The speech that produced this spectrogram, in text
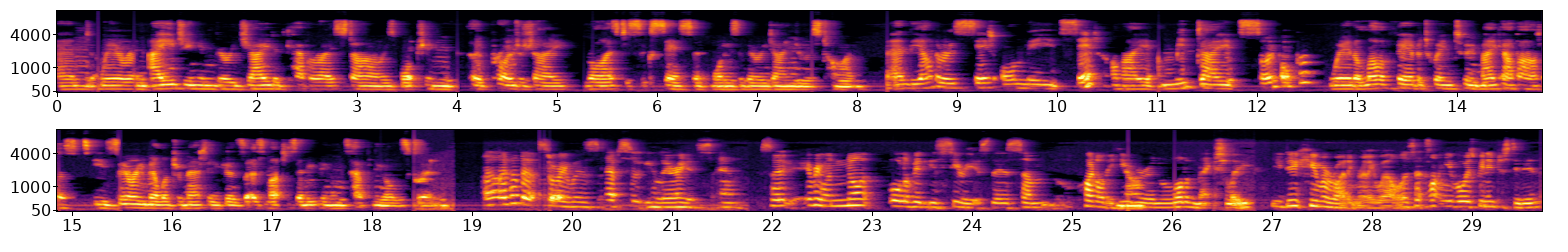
and where an aging and very jaded cabaret star is watching her protege rise to success at what is a very dangerous time. And the other is set on the set of a midday soap opera where the love affair between two makeup artists is very melodramatic as, as much as anything that's happening on screen. I thought that story was absolutely hilarious. And so, everyone, not all of it is serious. There's some quite a lot of humour in a lot of them, actually. You do humour writing really well. Is that something you've always been interested in?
